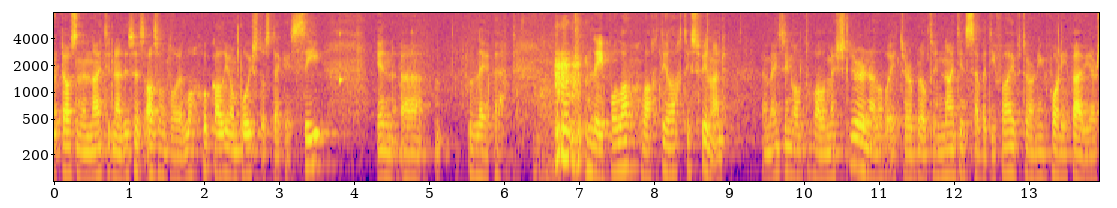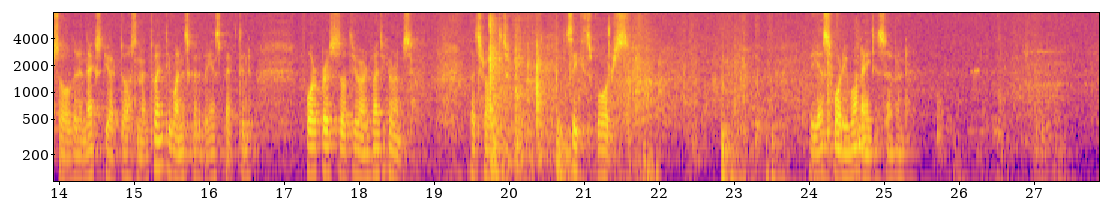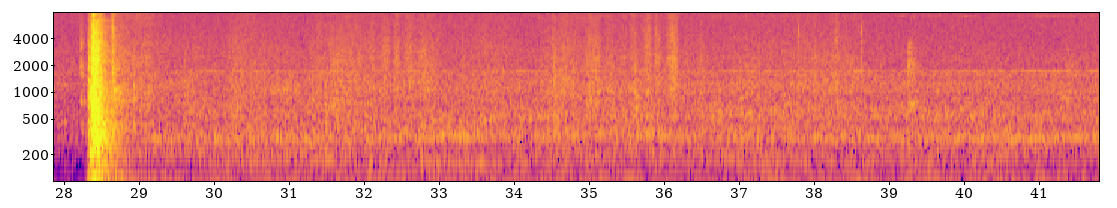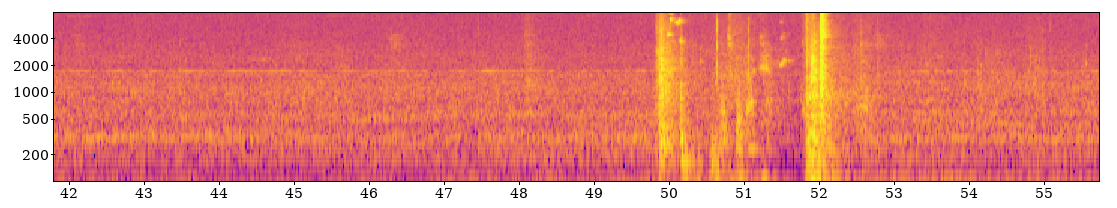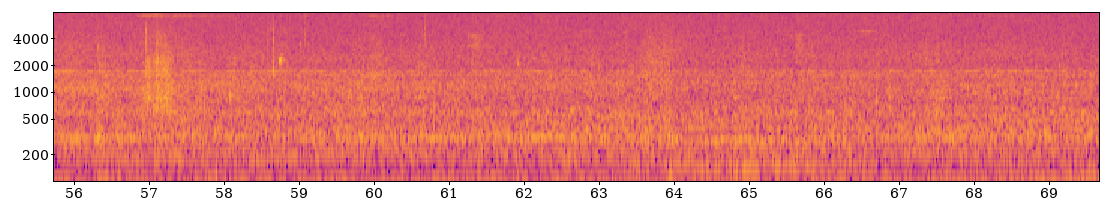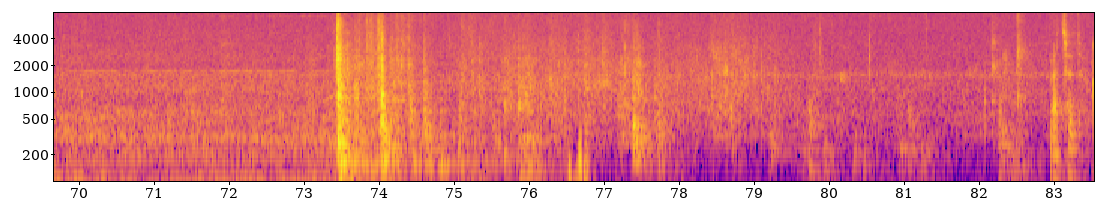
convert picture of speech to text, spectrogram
November 2019, and this is asuntojen Lohkokallion puistosteke C in uh, Le- Liipola, Lahti, Finland. Amazing old Valmet-Schlieren, an elevator built in 1975, turning 45 years old in the next year, 2020, when it's going to be inspected. Four persons or 320 grams. That's right. Six. VS 4187. That's it.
